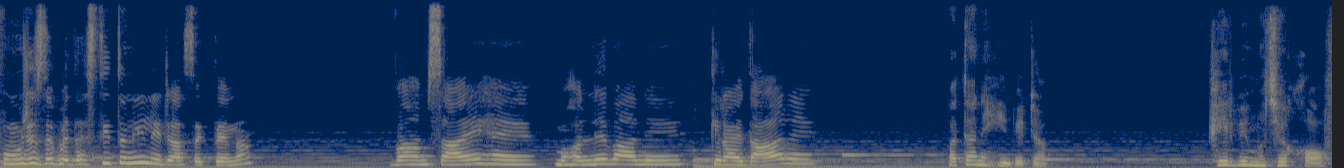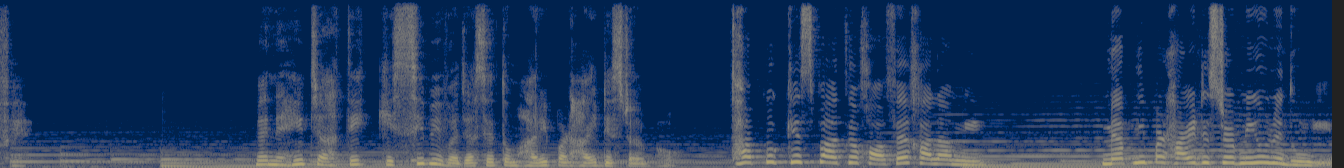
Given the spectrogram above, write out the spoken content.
वो मुझे ज़बरदस्ती तो नहीं ले जा सकते ना? वह हमसाए हैं मोहल्ले वाले किराएदार हैं। पता नहीं बेटा फिर भी मुझे खौफ है। मैं नहीं चाहती किसी भी वजह से तुम्हारी पढ़ाई डिस्टर्ब हो। तो आपको किस बात का खौफ है, खाला मी मैं अपनी पढ़ाई डिस्टर्ब नहीं होने दूँगी।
